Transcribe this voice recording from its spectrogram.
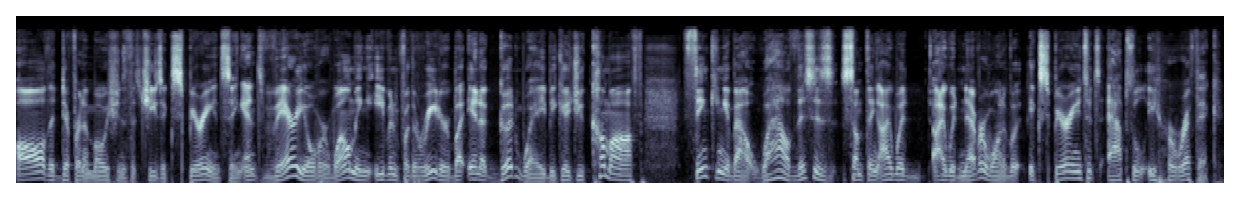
all the different emotions that she's experiencing. And it's very overwhelming, even for the reader, but in a good way because you come off thinking about, wow, this is something I would I would never want to experience. It's absolutely horrific.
